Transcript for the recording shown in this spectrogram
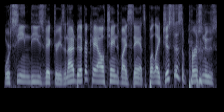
we're seeing these victories, and I'd be like, okay, I'll change my stance. But like, just as a person who's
